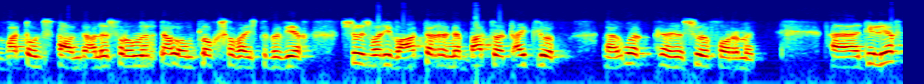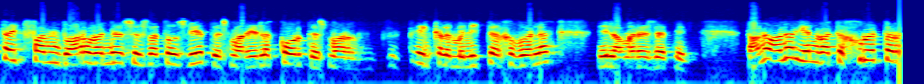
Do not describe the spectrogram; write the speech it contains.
wat ontstaan. Hulle is veronderstel om kloksgewys te beweeg, soos wat die water in 'n bad wat uitloop uh, ook uh, so vorm het. Uh die leeftyd van dwarrelwinde soos wat ons weet, is maar redelik kort, is maar enkele minute gewoonlik, nie langer is dit nie. Dan 'n ander een wat 'n groter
